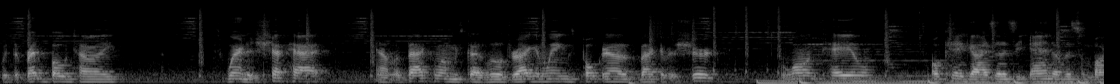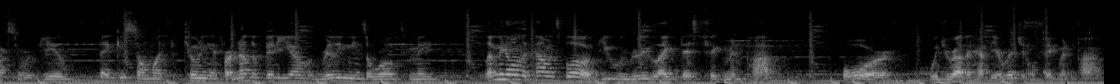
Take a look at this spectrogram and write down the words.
with the red bow tie. He's wearing his chef hat. And on the back of him, he's got little dragon wings poking out of the back of his shirt. A long tail. Okay guys, that is the end of this unboxing review. Thank you so much for tuning in for another video. It really means the world to me. Let me know in the comments below if you really like this Figment Pop or would you rather have the original Figment Pop?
